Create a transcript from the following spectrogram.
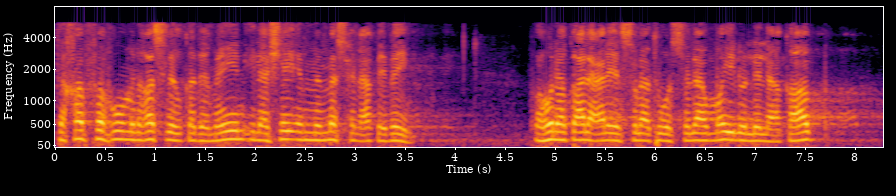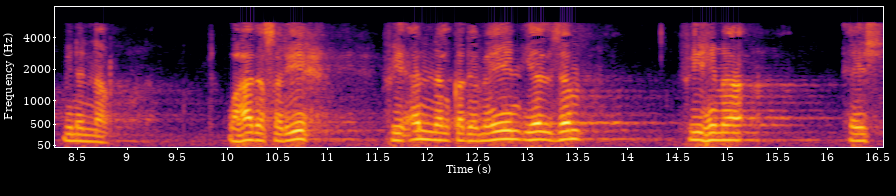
تخففوا من غسل القدمين إلى شيء من مسح العقبين. فهنا قال عليه الصلاة والسلام ويل للعقاب من النار. وهذا صريح في أن القدمين يلزم فيهما إيش؟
